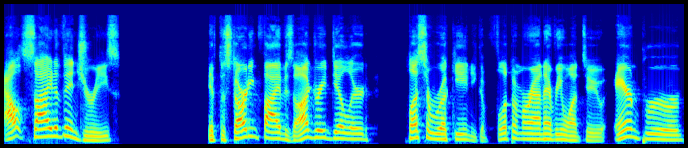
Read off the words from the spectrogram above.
outside of injuries, if the starting five is Andre Dillard, plus a rookie, and you can flip them around however you want to. Aaron Brewer,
